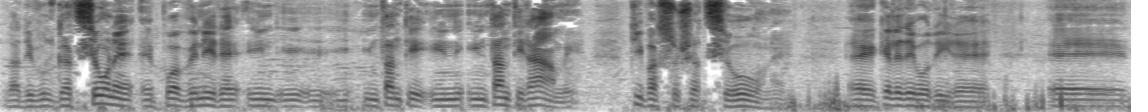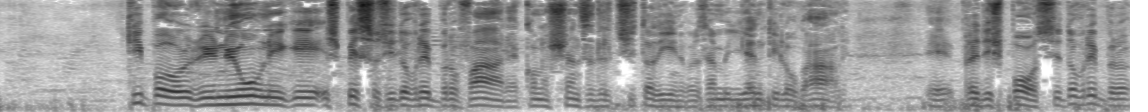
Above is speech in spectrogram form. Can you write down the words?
la divulgazione eh, può avvenire in, in- in tanti, in tanti rami, tipo associazione, eh, che le devo dire, eh, tipo riunioni che spesso si dovrebbero fare a conoscenza del cittadino, per esempio gli enti locali eh, predisposti, dovrebbero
